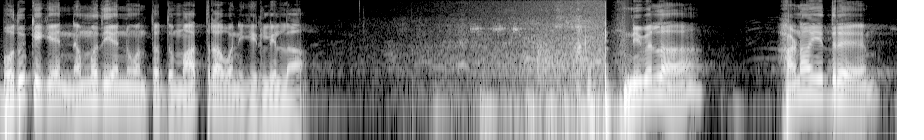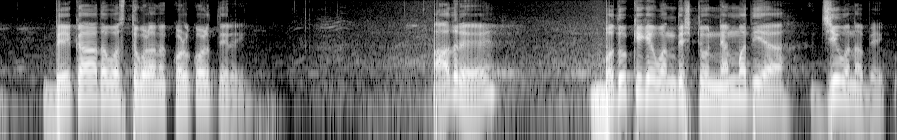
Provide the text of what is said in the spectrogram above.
ಬದುಕಿಗೆ ನೆಮ್ಮದಿ ಅನ್ನುವಂಥದ್ದು ಮಾತ್ರ ಅವನಿಗೆ ಇರಲಿಲ್ಲ. ನೀವೆಲ್ಲ ಹಣ ಇದ್ದರೆ ಬೇಕಾದ ವಸ್ತುಗಳನ್ನು ಕೊಳ್ಕೊಳ್ತೀರಿ ಆದರೆ ಬದುಕಿಗೆ ಒಂದಿಷ್ಟು ನೆಮ್ಮದಿಯ ಜೀವನ ಬೇಕು.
